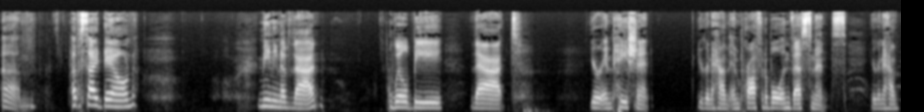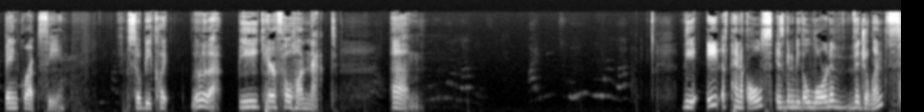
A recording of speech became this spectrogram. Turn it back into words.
um, upside down meaning of that will be that you're impatient. You're going to have unprofitable investments. You're going to have bankruptcy. So be cl- blah, blah, blah, be careful on that. Um, The Eight of Pentacles is going to be the Lord of Vigilance.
